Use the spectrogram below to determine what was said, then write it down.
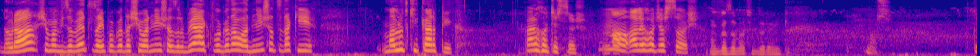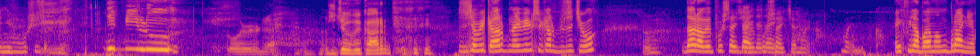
Dobra, siema widzowie, tutaj pogoda się ładniejsza zrobiła. Jak pogoda ładniejsza, to taki malutki karpik. Ale chociaż coś. No, ale chociaż coś. Mogę zobaczyć do ręki. Masz. Tylko nie musisz... Debilu. Kurde. Życiowy karp. Życiowy karp, największy karp w życiu. Dobra, wypuszczajcie, Daj, daj, daj. wypuszczajcie. Moja, moja lipka. Ej, chwila, bo ja mam branie.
